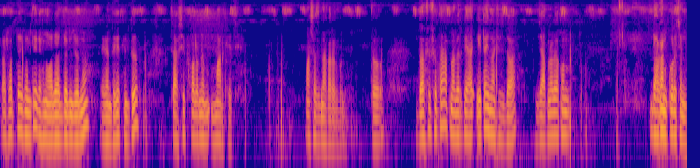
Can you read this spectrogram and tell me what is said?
তা সত্ত্বেও কিন্তু দেখুন অর্ডারদের জন্য এখান থেকে কিন্তু চাষি ফলনে মার খেয়েছে। মাসাজ না করার বলে। তো দর্শক শ্রোতা, আপনাদেরকে এটাই মেসেজ দেওয়ার যে আপনারা যখন বাগান করেছেন?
